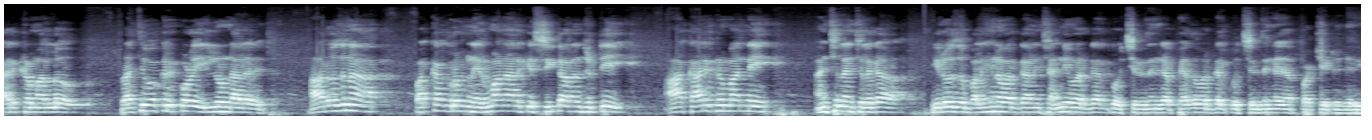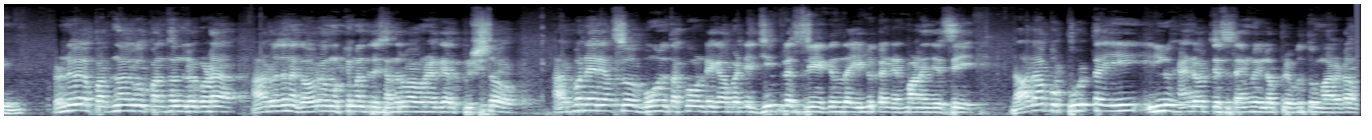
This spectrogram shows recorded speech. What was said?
కార్యక్రమాల్లో ప్రతి ఒక్కరికి కూడా ఇల్లు ఉండాలని. ఆ రోజున పక్కా గృహ నిర్మాణానికి శ్రీకారం చుట్టి ఆ కార్యక్రమాన్ని అంచెలంచెలుగా ఈరోజు బలహీన వర్గాల నుంచి అన్ని వర్గాలకు వచ్చే విధంగా పేద వర్గాలకు వచ్చే విధంగా ఏర్పాటు చేయడం జరిగింది. రెండు వేల పద్నాలుగు పంతొమ్మిదిలో కూడా ఆ రోజున గౌరవ ముఖ్యమంత్రి చంద్రబాబు నాయుడు గారి కృషితో అర్బన్ ఏరియాస్లో భూములు తక్కువ ఉంటాయి కాబట్టి జీ ప్లస్ త్రీ కింద ఇల్లు నిర్మాణం చేసి దాదాపు పూర్తయి ఇల్లు హ్యాండ్ ఓవర్ చేసే టైంలో ఇలా ప్రభుత్వం మారడం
